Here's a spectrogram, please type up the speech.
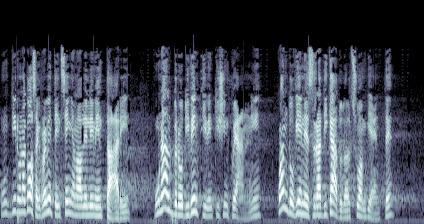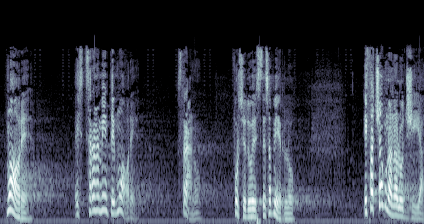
un, dire una cosa che probabilmente insegnano alle elementari, un albero di 20-25 anni, quando viene sradicato dal suo ambiente, muore. E stranamente muore. Strano. Forse dovreste saperlo. E facciamo un'analogia.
